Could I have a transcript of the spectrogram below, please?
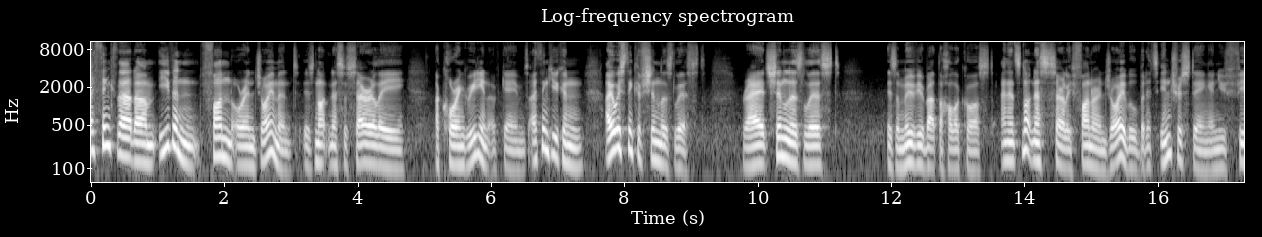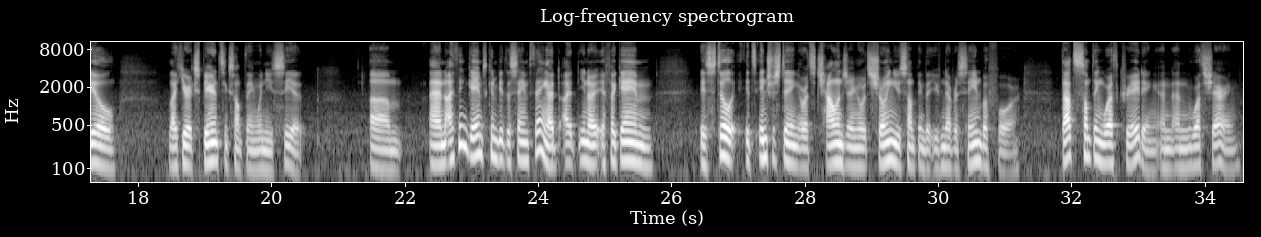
I think that um, even fun or enjoyment is not necessarily a core ingredient of games. I think you can. I always think of Schindler's List, right? Schindler's List is a movie about the Holocaust, and it's not necessarily fun or enjoyable, but it's interesting, and you feel like you're experiencing something when you see it. Um, and I think games can be the same thing. I, I, you know, if a game is still it's interesting or it's challenging or it's showing you something that you've never seen before, that's something worth creating and, and worth sharing.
